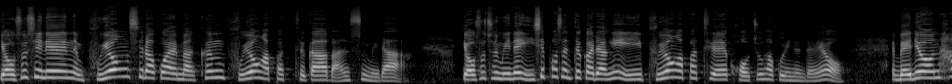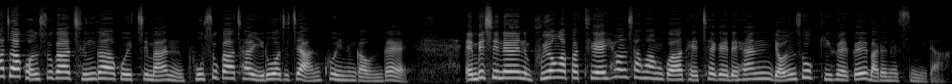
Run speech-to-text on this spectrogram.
여수시는 부영시라고 할 만큼 부영 아파트가 많습니다. 여수 주민의 20%가량이 이 부영 아파트에 거주하고 있는데요. 매년 하자 건수가 증가하고 있지만 보수가 잘 이루어지지 않고 있는 가운데 MBC는 부영 아파트의 현 상황과 대책에 대한 연속 기획을 마련했습니다.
